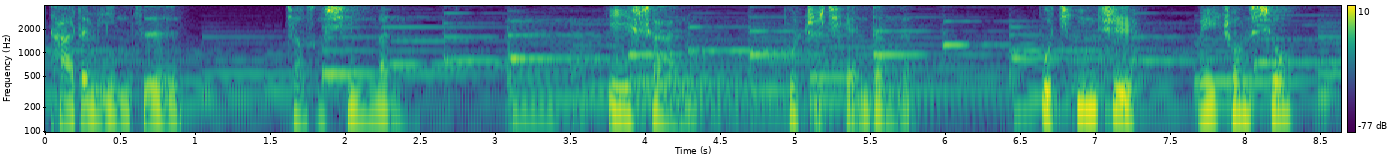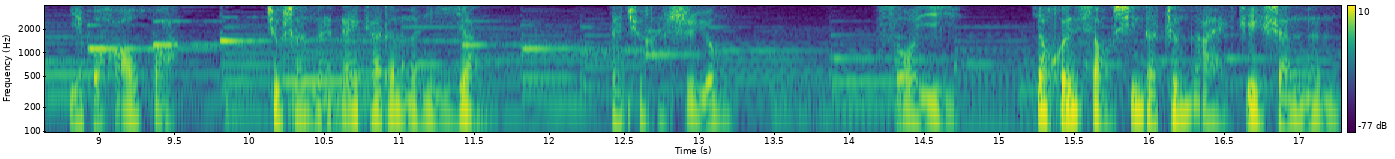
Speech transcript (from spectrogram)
他的名字叫做心门。一扇不值钱的门，不精致，没装修，也不豪华，就像奶奶家的门一样，但却很实用。所以，要很小心的珍爱这扇门。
